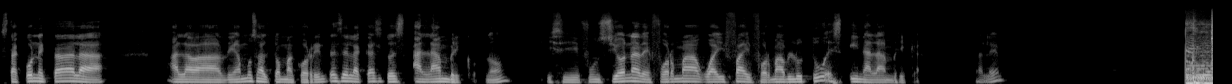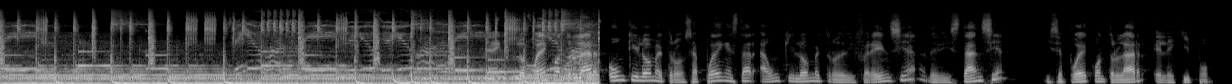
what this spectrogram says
está conectada a la, a la, digamos, al tomacorrientes de la casa, entonces alámbrico, ¿no? Y si funciona de forma Wi-Fi, forma Bluetooth, es inalámbrica. ¿Vale? Lo pueden controlar un kilómetro, o sea, pueden estar a un kilómetro de diferencia, de distancia, y se puede controlar el equipo.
